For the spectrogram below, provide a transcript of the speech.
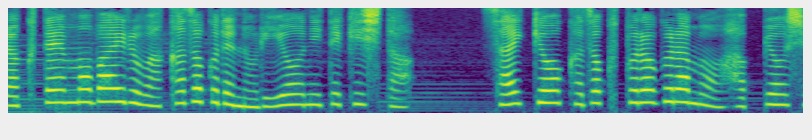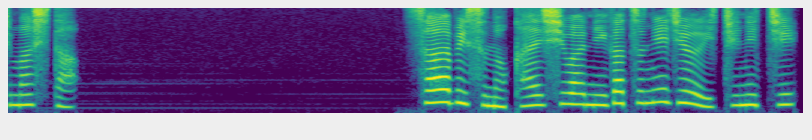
楽天モバイルは家族での利用に適した最強家族プログラムを発表しました。サービスの開始は2月21日。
